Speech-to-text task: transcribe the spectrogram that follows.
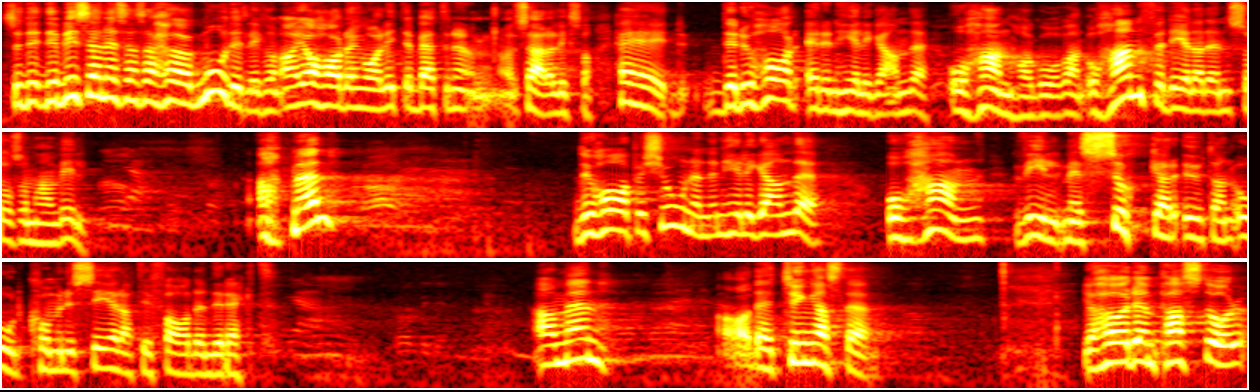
Så det, det blir så nästan så högmodigt. Liksom. Ja, jag har den gåvan lite bättre. Så här, liksom. Hej, hej, det du har är den heliga ande och han har gåvan. Och han fördelar den så som han vill. Amen. Du har personen, den heliga ande. Och han vill med suckar utan ord kommunicera till Fadern direkt. Amen. Ja, det är tyngaste. Jag hörde en pastor,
